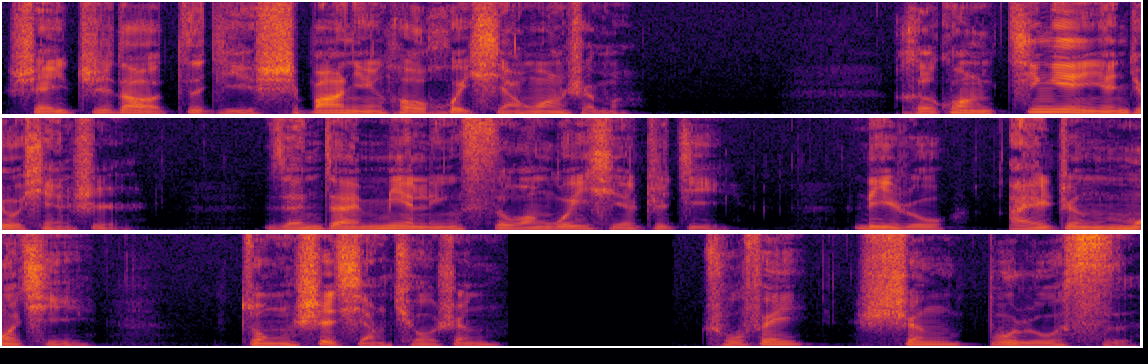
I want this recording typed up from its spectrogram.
谁知道自己十八年后会想望什么？何况经验研究显示，人在面临死亡威胁之际，例如癌症末期，总是想求生，除非生不如死。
